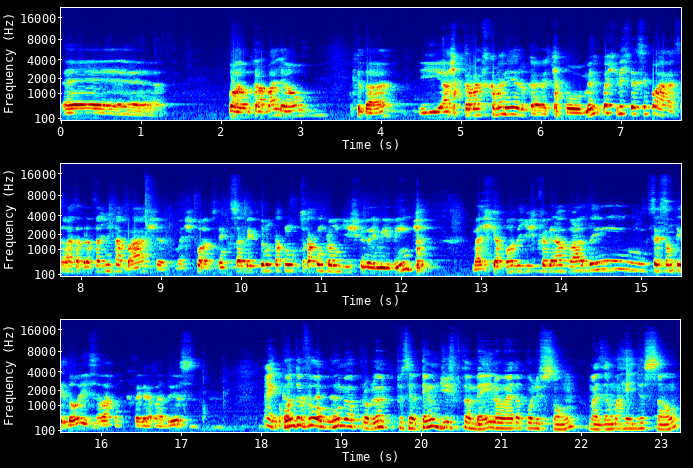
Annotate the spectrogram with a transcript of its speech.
é. Pô, é um trabalhão que dá. E acho que o trabalho fica maneiro, cara. Tipo, mesmo com as críticas assim, pô, ah, sei lá, essa prensagem tá baixa. Mas, pô, tu tem que saber que tu não tá, com, tu tá comprando um disco em 2020, mas que a porra do disco foi gravada em 62, sei lá como que foi gravado isso. É, e quando o volume é o problema, tipo assim, eu tenho um disco também, não é da Polisson, mas é uma reedição,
